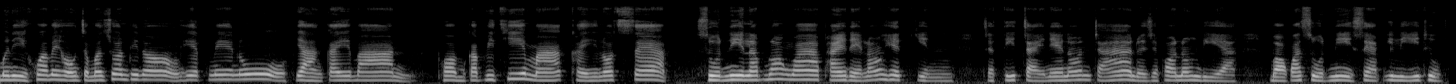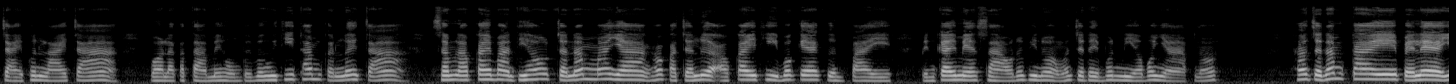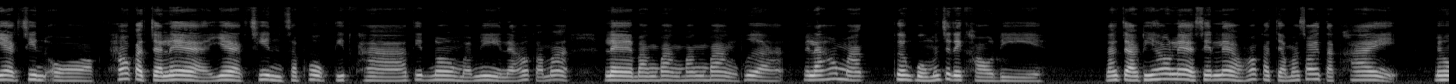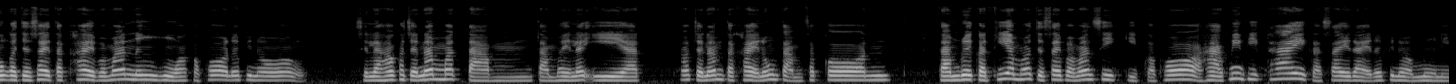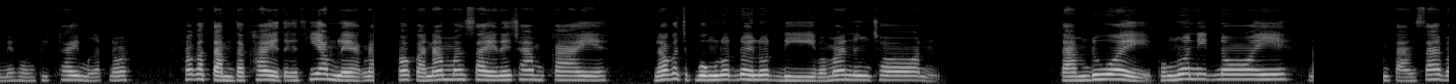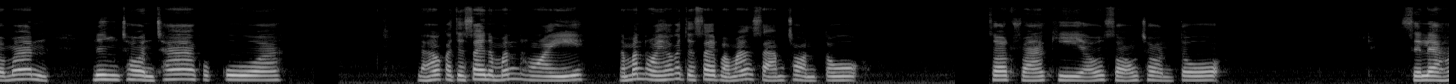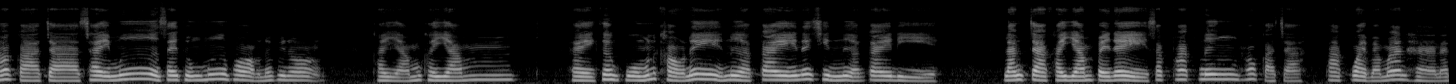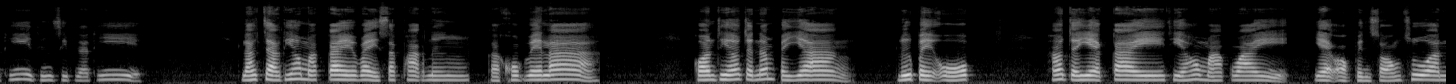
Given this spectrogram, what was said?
มื้อนี้ครัวแม่หงจะมาชวนพี่น้องเฮ็ดเมนูอย่างไก่บ้าน พร้อมกับวิธีหมักให้รสแซ่บสูตรนี้รับรองว่าใครได้ลองเฮ็ดกิน จะติดใจแน่นอนจ้า โดยเฉพาะน้องเดีย บอกว่าสูตรนี้แซ่บอีหลีถูกใจเพิ่นหลายจ้าบ่แล้วก็ตามแม่หงไปเบิ่งวิธีทำกันเลยจ้าสำหรับไก่บ้านที่เฮาจะนำมาย่างเฮาก็จะเลือกเอาไก่ที่บ่แก่เกินไป เป็นไก่แม่สาวเด้อพี่น้องมันจะได้บ่เหนียวบ่หยาบเนาะ เฮาจะนำไก่ไปแล่แยกชิ้นออกเฮาก็จะแล่แยกชิ้นสะโพกติดขาติดน่องแบบนี้แล้วเฮาก็มาแล่บางๆๆๆเพื่อ เวลาเฮามักเครื่องปรุงมันจะได้เข้าดี หลังจากที่เฮาแล่เสร็จแล้วเฮาก็จะมาซอยตะไคร้แม่ฮงก็จะใส่ตะไคร้ประมาณ1หัวก็พอเด้อพี่น้อง เสร็จแล้วเฮาก็จะนำมาตำตำให้ละเอียดเฮาจะนำตะไคร้ลงตำซะก่อน ตามด้วยกระเทียมเขาจะใส่ประมาณ4กีบกับพ่อหากมีพริกไทยก็ใส่ได้เด้อพี่น้องมือนี้แม่หงพริกไทยเมือดเนาะเขาก็ตำตะไคร้ตะกระเทียมแหลกแล้วเขาก็นำมาใส่ในชามไก่แล้วก็จะปรุงรสด้วยรสดีประมาณ1ช้อน ตามด้วยผงนวดนิดหน่อยน้ำตาลทรายประมาณ1ช้อนชาก็กลัว แล้วเขาก็จะใส่น้ำมันหอย น้ำมันหอยเขาก็จะใส่ประมาณ3ช้อนโต๊ะ ซอสฟ้าเขียวสองช้อนโต๊ะ เสร็จแล้วเราก็จะใช้มือใส่ถุงมือพร้อมเด้อพี่น้อง ขยำขยำให้เครื่องปรุงมันเข้าในเนื้อไก่ในชิ้นเนื้อไก่ดี หลังจากขยำไปได้สักพักหนึงเราก็จะพักไว้ประมาณ5นาทีถึง10นาทีหลังจากที่เราหมักไก่ไว้สักพักหนึ่งก็ครบเวลา ก่อนที่เราจะนำไปย่าง หรือไปอบ เราจะแยกไก่ที่เรามักไว้ แยกออกเป็นสองส่วน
